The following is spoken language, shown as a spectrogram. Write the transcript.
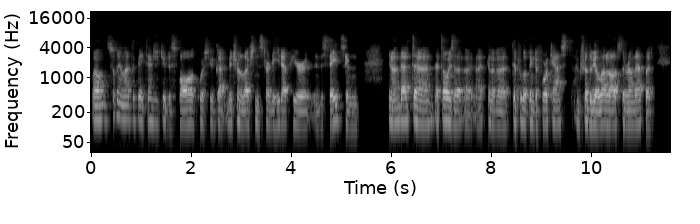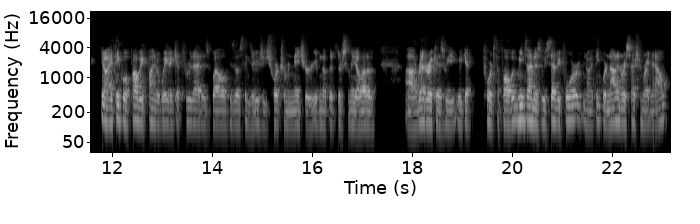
Well, something a lot to pay attention to this fall. Of course, we've got midterm elections starting to heat up here in the states, and you know that uh, that's always a, a, kind of a difficult thing to forecast. I'm sure there'll be a lot of volatility around that, but you know I think we'll probably find a way to get through that as well because those things are usually short-term in nature. Even though there's, there's going to be a lot of uh, rhetoric as we we get towards the fall. But meantime, as we said before, you know I think we're not in recession right now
